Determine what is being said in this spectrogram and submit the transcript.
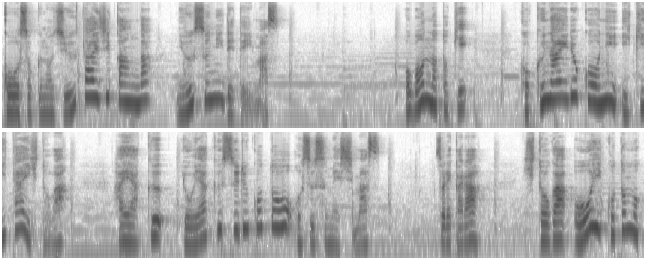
高速の渋滞時間がニュースに出ています。お盆の時国内旅行に行きたい人は早く予約することをおすすめします。それから人が多いことも考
